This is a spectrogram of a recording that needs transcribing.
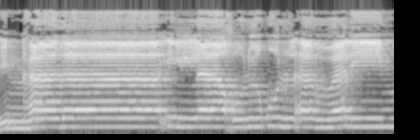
إن هذا إلا خلق الأولين.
